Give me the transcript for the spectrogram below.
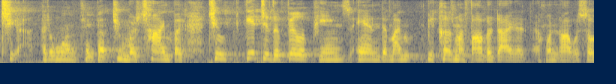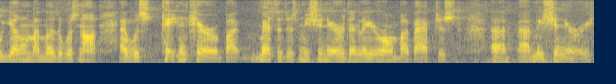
to, I don't want to take up too much time, but to get to the Philippines and my because my father died when I was so young, my mother was not. I was taken care of by Methodist missionary, then later on by Baptist uh, uh, missionary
